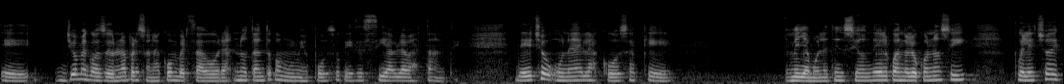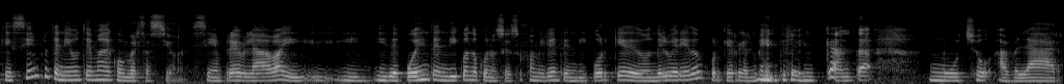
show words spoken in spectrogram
eh, yo me considero una persona conversadora, no tanto como mi esposo que ese sí habla bastante. De hecho, una de las cosas que me llamó la atención de él cuando lo conocí fue el hecho de que siempre tenía un tema de conversación, siempre hablaba y, después entendí, cuando conocí a su familia, entendí por qué, de dónde lo heredó, porque realmente le encanta mucho hablar,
